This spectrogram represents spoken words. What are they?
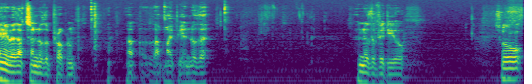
Anyway that's another problem. That, that might be another another video. So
